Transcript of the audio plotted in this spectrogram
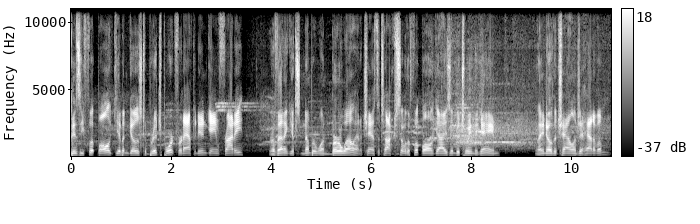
busy football. Gibbon goes to Bridgeport for an afternoon game Friday. Ravenna gets number one Burwell. Had a chance to talk to some of the football guys in between the game. They know the challenge ahead of them.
